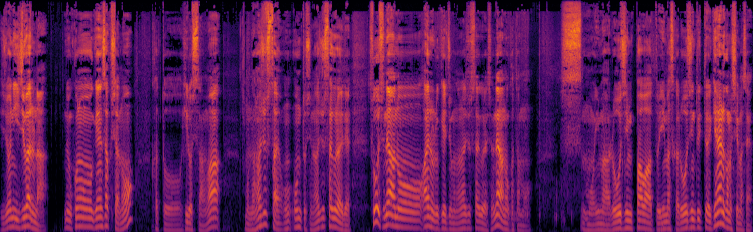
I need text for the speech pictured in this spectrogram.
非常に意地悪な。でもこの原作者の加藤博さんは、もう70歳、御年70歳ぐらいで、そうですね、あの、愛のルケージも70歳ぐらいですよね、あの方も。もう今、老人パワーと言いますか、老人と言ってはいけないのかもしれません。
